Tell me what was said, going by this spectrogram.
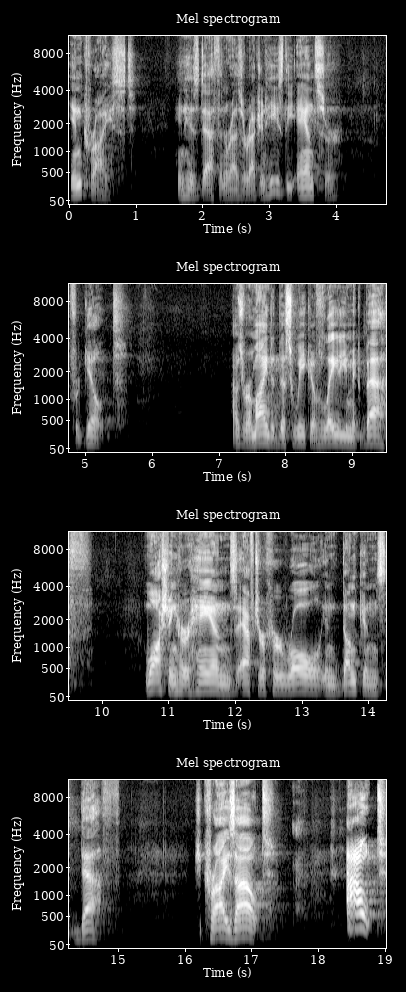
in Christ, in his death and resurrection. He's the answer for guilt. I was reminded this week of Lady Macbeth washing her hands after her role in Duncan's death. She cries out, Out,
